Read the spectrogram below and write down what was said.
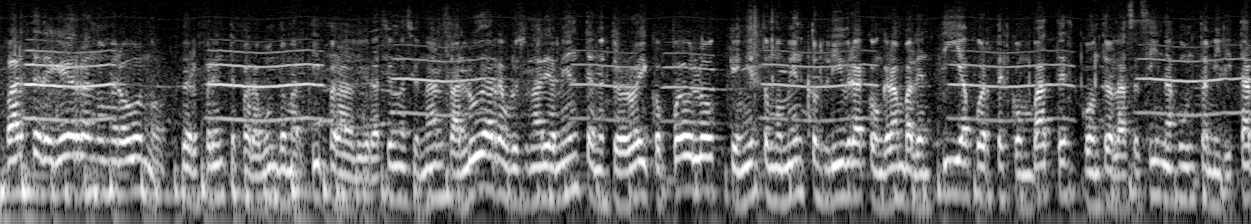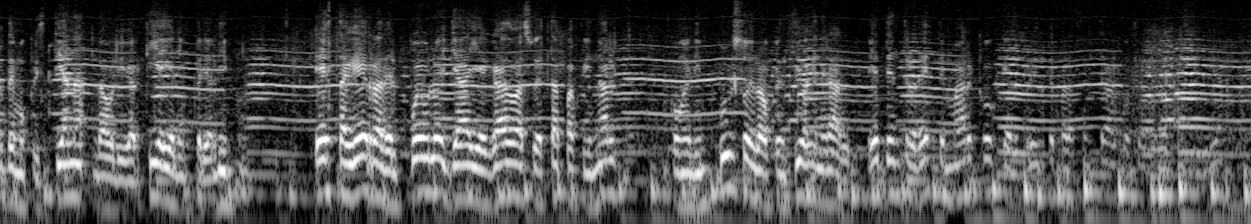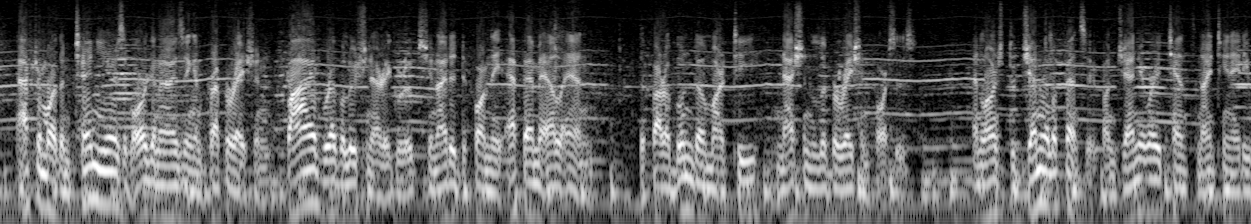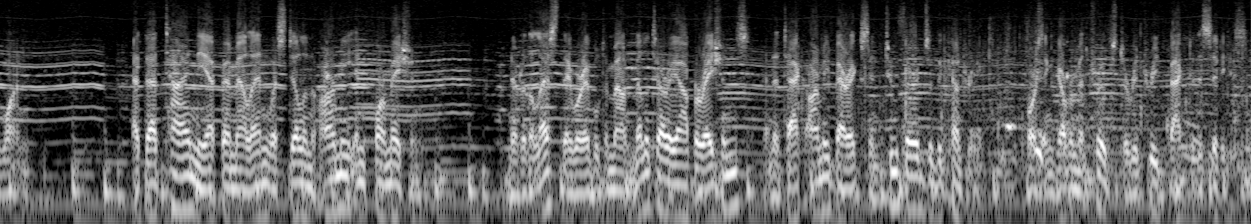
Parte de guerra número uno del Frente Farabundo Martí para la Liberación Nacional saluda revolucionariamente a nuestro heroico pueblo que en estos momentos libra con gran valentía fuertes combates contra la asesina junta militar democristiana, la oligarquía y el imperialismo. Esta guerra del pueblo ya ha llegado a su etapa final con el impulso de la ofensiva general. Es dentro de este marco que el Frente para Central José After more than 10 years of organizing and preparation, five revolutionary groups united to form the FMLN, the Farabundo Martí National Liberation Forces, and launched a general offensive on January 10, 1981. At that time, the FMLN was still an army in formation. Nevertheless, they were able to mount military operations and attack army barracks in two-thirds of the country, forcing government troops to retreat back to the cities.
